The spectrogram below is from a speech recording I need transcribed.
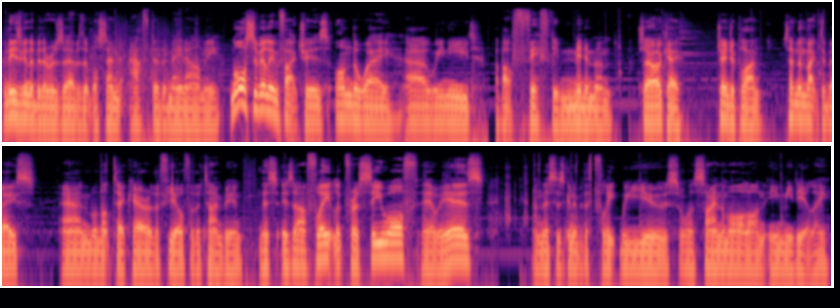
And these are going to be the reserves that we'll send after the main army. More civilian factories on the way. Uh, we need about 50 minimum. So, okay. Change of plan. Send them back to base. And we'll not take care of the fuel for the time being. This is our fleet. Look for a sea Seawolf. There he is. And this is going to be the fleet we use. We'll assign them all on immediately.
